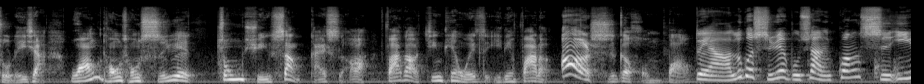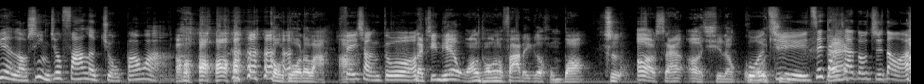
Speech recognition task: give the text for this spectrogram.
数了一下，王彤从十月中旬上开始啊，发到今天为止，已经发了二十个红包。对啊，如果十月不算，光十一月，老师你就发了九包啊，哦、够多了吧？非常多。那今天王彤又发了一个红包，是二三二七的国剧，这大家都知道啊。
